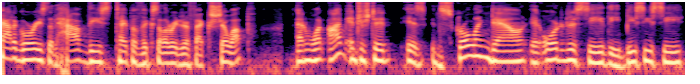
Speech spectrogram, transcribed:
categories that have these type of accelerated effects show up. And what I'm interested is in scrolling down in order to see the BCC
